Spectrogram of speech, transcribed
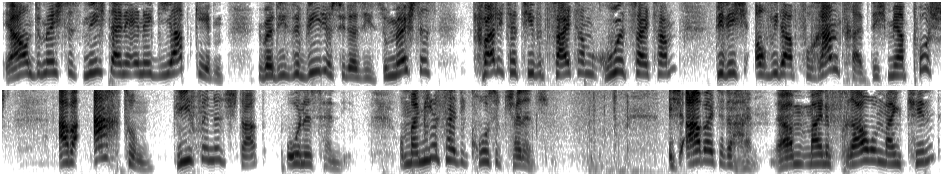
ja, und du möchtest nicht deine Energie abgeben über diese Videos, die du siehst. Du möchtest qualitative Zeit haben, Ruhezeit haben, die dich auch wieder vorantreibt, dich mehr pusht. Aber Achtung, die findet statt ohne das Handy. Und bei mir ist halt die große Challenge. Ich arbeite daheim. Ja, meine Frau und mein Kind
